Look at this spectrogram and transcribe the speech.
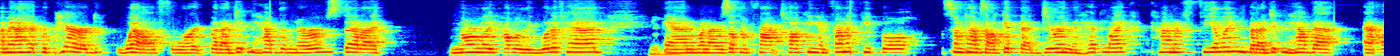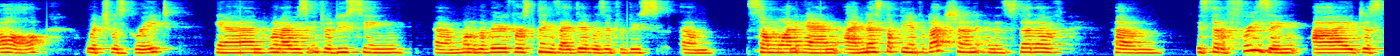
I mean, I had prepared well for it, but I didn't have the nerves that I normally probably would have had. Mm -hmm. And when I was up in front talking in front of people, sometimes I'll get that deer in the headlight kind of feeling, but I didn't have that at all, which was great. And when I was introducing, um, one of the very first things I did was introduce um, someone and I messed up the introduction and instead of um, instead of freezing, I just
